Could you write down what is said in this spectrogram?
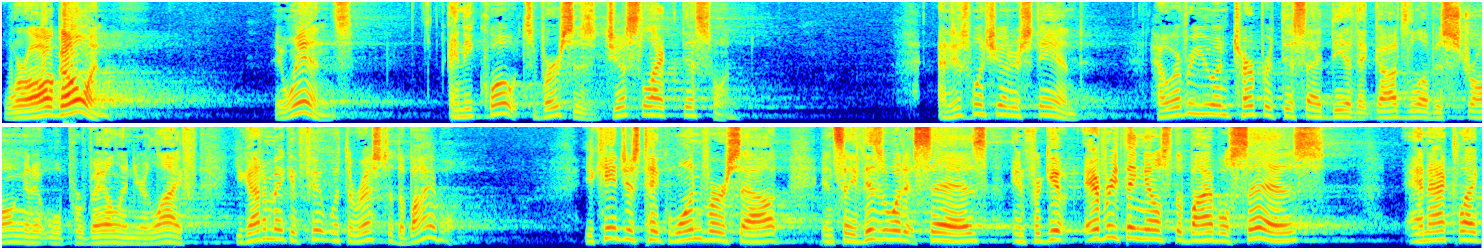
We're all going. It wins. And he quotes verses just like this one. I just want you to understand However, you interpret this idea that God's love is strong and it will prevail in your life, you got to make it fit with the rest of the Bible. You can't just take one verse out and say, This is what it says, and forget everything else the Bible says and act like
